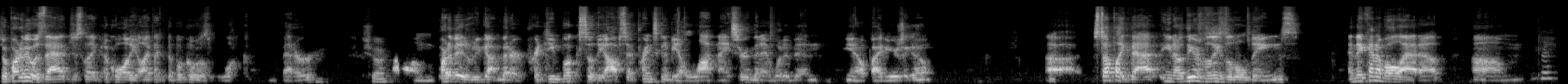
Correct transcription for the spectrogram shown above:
So part of it was that, just like a quality of life, like the book will just look better. Sure. Um, part of it is we've gotten better at printing books, so the offset print's going to be a lot nicer than it would have been, you know, five years ago. Uh, stuff like that, you know, there's these little things, and they kind of all add up. Um, Okay.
